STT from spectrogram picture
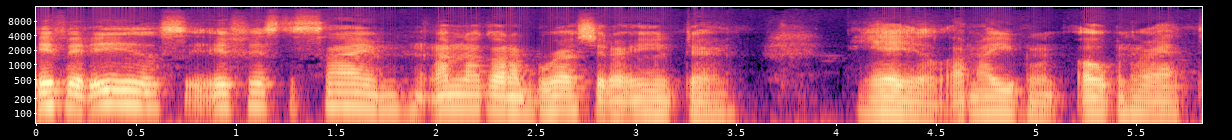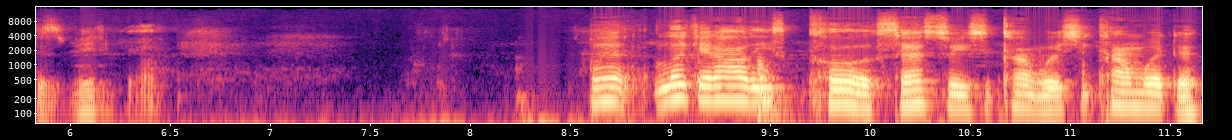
if it is, if it's the same, I'm not gonna brush it or anything. Hell, I might even open her after this video. But look at all these cool accessories she come with. She come with the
